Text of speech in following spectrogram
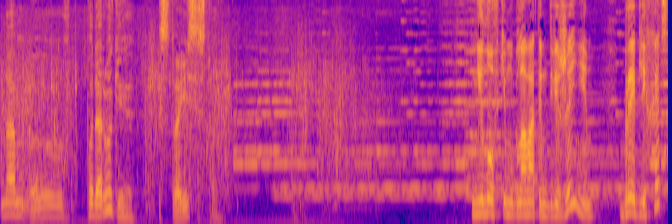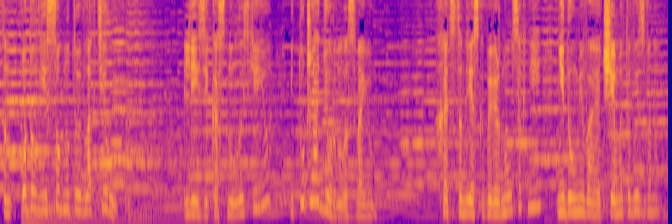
Нам э, по дороге с твоей сестрой. Неловким угловатым движением Брэдли Хедстон подал ей согнутую в локте руку. Лизи коснулась ее и тут же одернула свою. Хедстон резко повернулся к ней, недоумевая, чем это вызвано.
